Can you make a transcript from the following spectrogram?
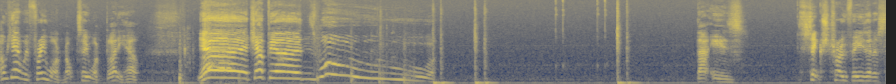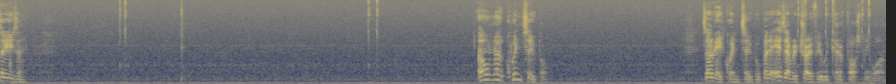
Oh yeah, we're 3-1, not 2-1. Bloody hell. Yeah, champions! Woo! That is six trophies in a season. Oh no, quintuple. It's only a quintuple, but it is every trophy we could have possibly won.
